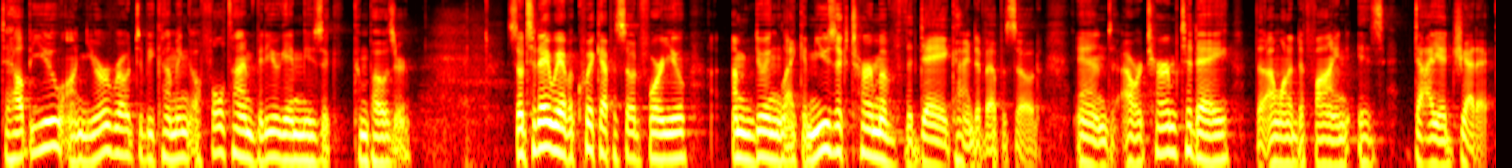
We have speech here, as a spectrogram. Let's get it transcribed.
to help you on your road to becoming a full time video game music composer. So, today we have a quick episode for you. I'm doing like a music term of the day kind of episode. And our term today that I want to define is diegetic.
